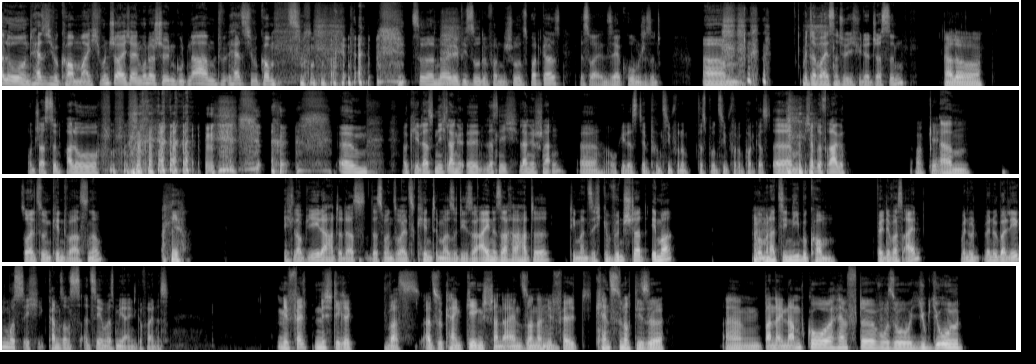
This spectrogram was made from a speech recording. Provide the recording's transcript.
Hallo und herzlich willkommen. Ich wünsche euch einen wunderschönen guten Abend. Herzlich willkommen zu neuen, zu einer neuen Episode von Schurz Podcast. Das war ein sehr komisches Intro. Ähm, mit dabei ist natürlich wieder Justin. Hallo. Und Justin, hallo. ähm, okay, lass nicht lange, äh, lass nicht lange schnacken. Äh, okay, das ist der Prinzip von dem, das Prinzip von dem Podcast. Ähm, ich habe eine Frage. Okay. Ähm, so als du ein Kind warst, ne? ja. Ich glaube, jeder hatte das, dass man so als Kind immer so diese eine Sache hatte, die man sich gewünscht hat, immer, aber Mhm. man hat sie nie bekommen. Fällt dir was ein? Wenn du, wenn du überlegen musst, ich kann sonst erzählen, was mir eingefallen ist. Mir fällt nicht direkt was, also kein Gegenstand ein, sondern Mhm. mir fällt, kennst du noch diese ähm, Bandai Namco Hefte, wo so Yu-Gi-Oh!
